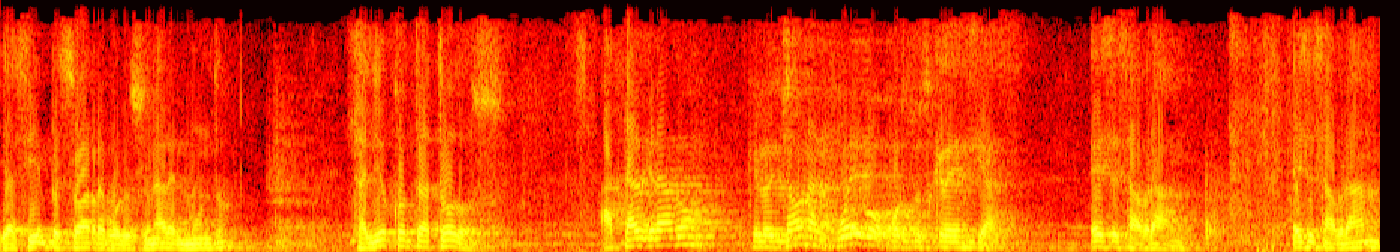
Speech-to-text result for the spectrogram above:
Y así empezó a revolucionar el mundo. Salió contra todos, a tal grado que lo echaron al fuego por sus creencias. Ese es Abraham. Ese es Abraham,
